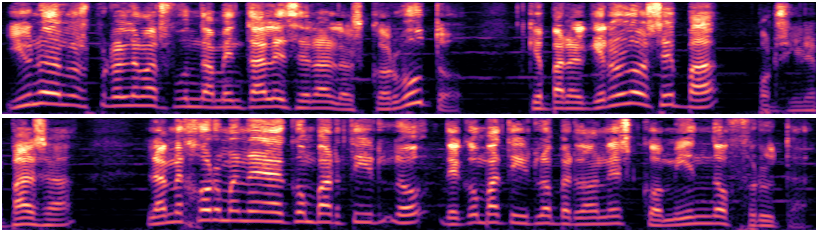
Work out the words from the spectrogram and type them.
Y uno de los problemas fundamentales era el escorbuto, que para el que no lo sepa, por si le pasa, la mejor manera de combatirlo, de combatirlo es comiendo fruta.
